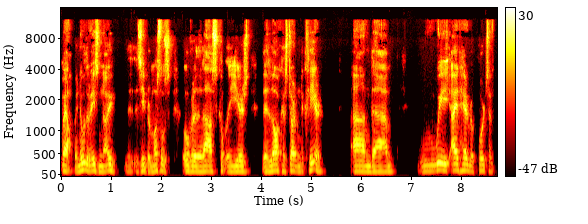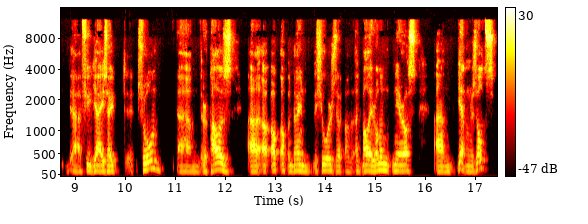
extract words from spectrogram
well, we know the reason now. The, the zebra mussels over the last couple of years, the lock is starting to clear, and um, we I'd heard reports of a few guys out uh, trolling um, the rapalas uh, up up and down the shores of, of at Ballyronan near us, and getting results.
